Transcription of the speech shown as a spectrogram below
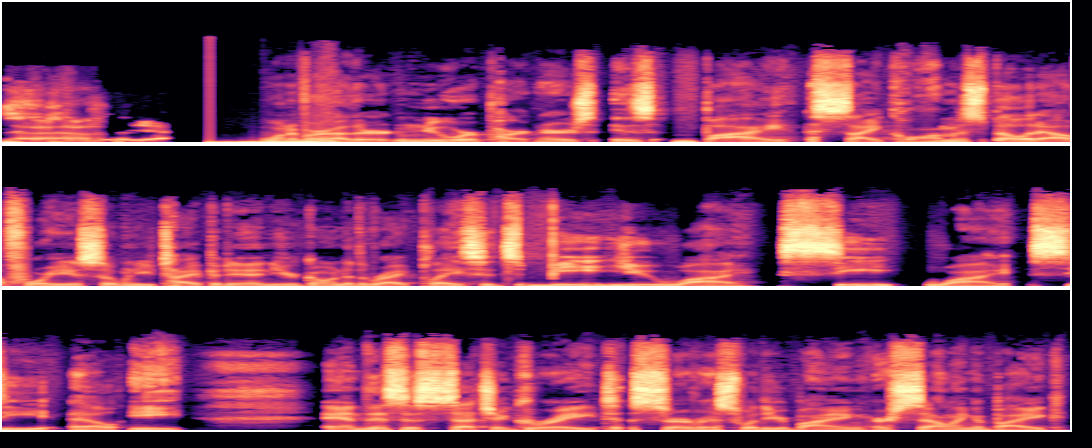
But yeah, One of our other newer partners is buycycle. I'm going to spell it out for you so when you type it in, you're going to the right place. It's B U Y C Y C L E. And this is such a great service, whether you're buying or selling a bike.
